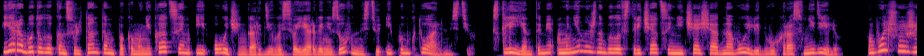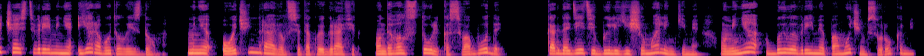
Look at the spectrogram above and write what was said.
Я работала консультантом по коммуникациям и очень гордилась своей организованностью и пунктуальностью. С клиентами мне нужно было встречаться не чаще одного или двух раз в неделю. Большую же часть времени я работала из дома. Мне очень нравился такой график, он давал столько свободы. Когда дети были еще маленькими, у меня было время помочь им с уроками,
